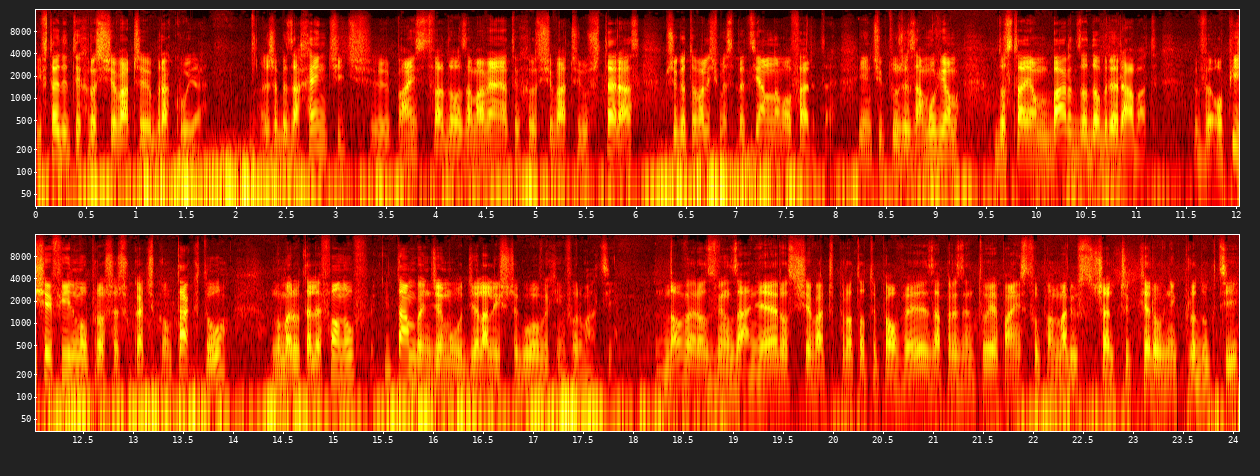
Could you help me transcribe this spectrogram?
i wtedy tych rozsiewaczy brakuje. Żeby zachęcić Państwa do zamawiania tych rozsiewaczy już teraz, przygotowaliśmy specjalną ofertę. Klienci, którzy zamówią, dostają bardzo dobry rabat. W opisie filmu proszę szukać kontaktu, numeru telefonów i tam będziemy udzielali szczegółowych informacji. Nowe rozwiązanie, rozsiewacz prototypowy, zaprezentuje Państwu Pan Mariusz Strzelczyk, kierownik produkcji.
